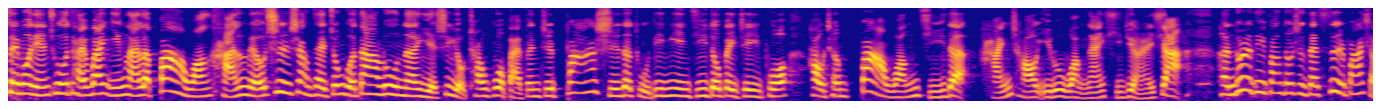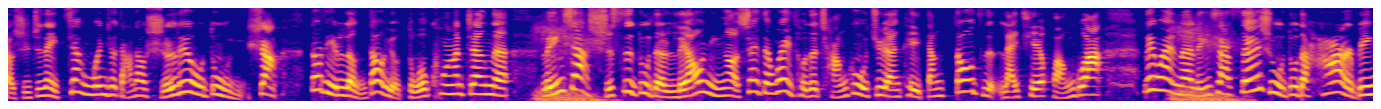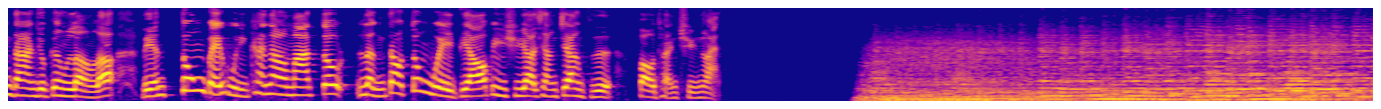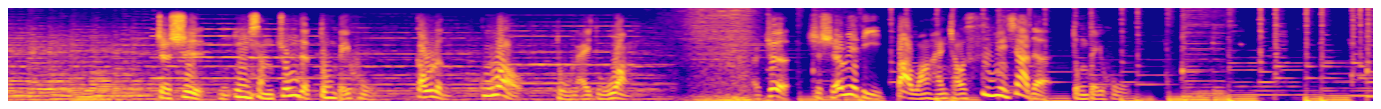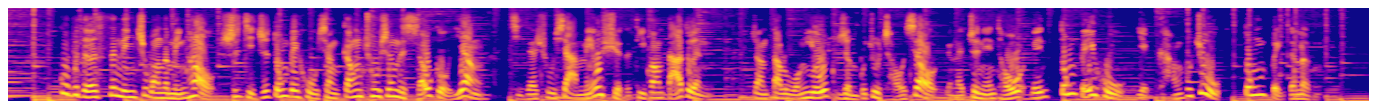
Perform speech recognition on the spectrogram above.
岁末年初，台湾迎来了霸王寒流。事实上，在中国大陆呢，也是有超过百分之八十的土地面积都被这一波号称霸王级的寒潮一路往南席卷而下。很多的地方都是在四十八小时之内降温就达到十六度以上。到底冷到有多夸张呢？零下十四度的辽宁啊，晒在外头的长裤居然可以当刀子来切黄瓜。另外呢，零下三十五度的哈尔滨当然就更冷了，连东北虎你看到了吗？都冷到冻尾雕，必须要像这样子抱团取暖。这是你印象中的东北虎，高冷孤傲。独来独往，而这是十二月底霸王寒潮肆虐下的东北虎。顾不得森林之王的名号，十几只东北虎像刚出生的小狗一样，挤在树下没有雪的地方打盹，让大陆网友忍不住嘲笑：原来这年头连东北虎也扛不住东北的冷。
